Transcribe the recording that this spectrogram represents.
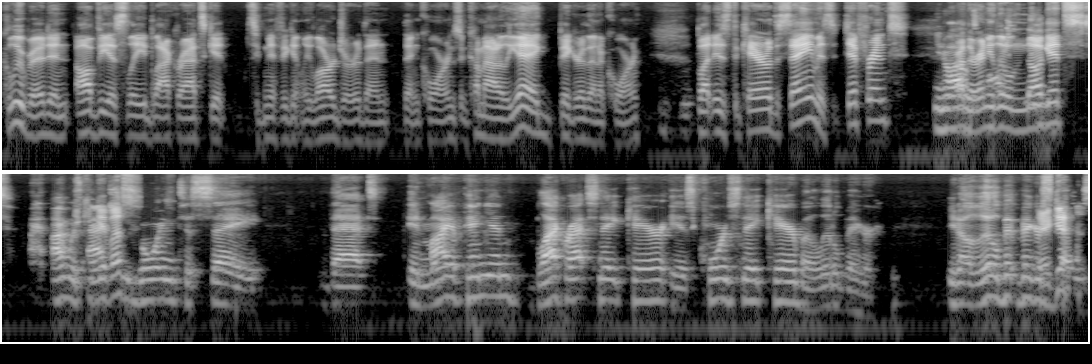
colubrid, and obviously black rats get significantly larger than than corns and come out of the egg bigger than a corn. Mm-hmm. But is the care the same? Is it different? You know, are there any actually, little nuggets? I was actually going to say that, in my opinion, black rat snake care is corn snake care, but a little bigger. You know, a little bit bigger space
